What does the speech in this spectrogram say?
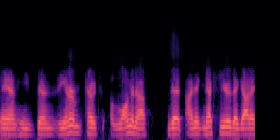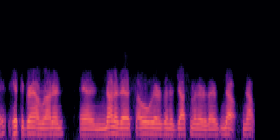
and he's been the interim coach long enough that I think next year they got to hit the ground running, and none of this. Oh, there's an adjustment or there. No, no,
